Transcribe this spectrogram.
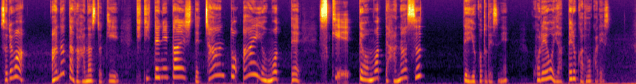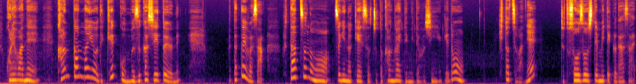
それはあなたが話す時聞き手に対してちゃんと愛を持って好きって思って話すっていうことですね。これをやってるかどうかです。これはね簡単なようで結構難しいとよね。例えばさ2つの次のケースをちょっと考えてみてほしいんやけど1つはねちょっと想像してみてください。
